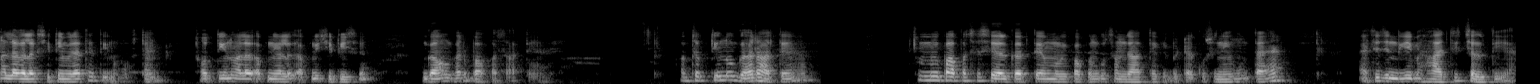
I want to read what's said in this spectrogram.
अलग अलग सिटी में रहते हैं, तीनों उस टाइम और तीनों अलग, अपनी अलग, अपनी सिटी से गाँव घर वापस आते हैं। अब जब तीनों घर आते हैं तो मम्मी पापा से शेयर करते हैं, मम्मी पापा उनको समझाते हैं कि बेटा कुछ नहीं होता है, ऐसी ज़िंदगी में हर चीज़ चलती है।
